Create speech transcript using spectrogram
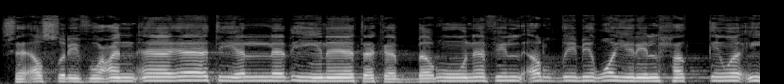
سأصرف عن آياتي الذين يتكبرون في الأرض بغير الحق وإن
